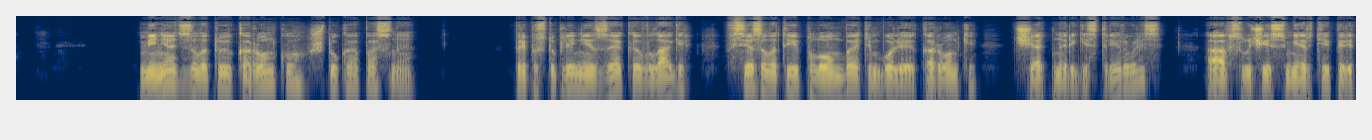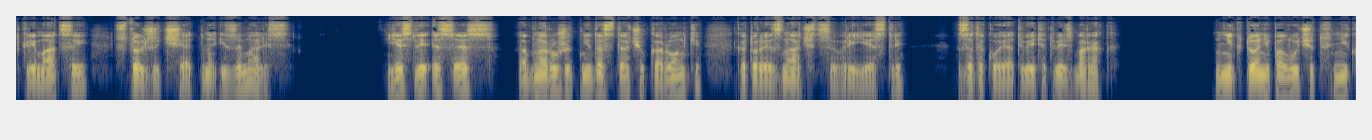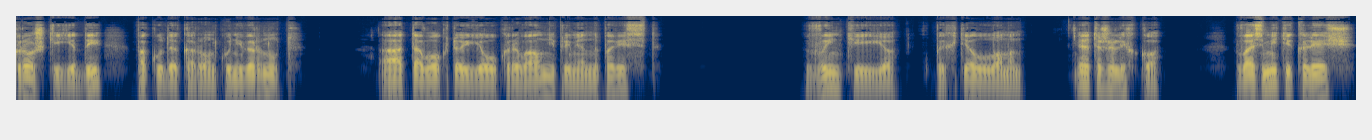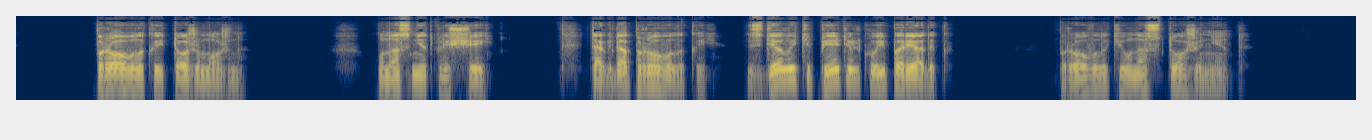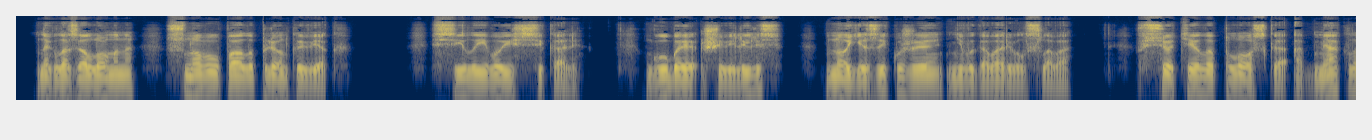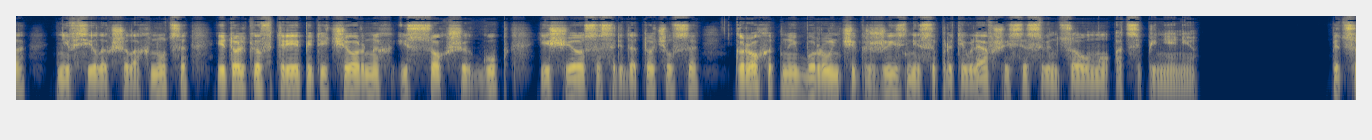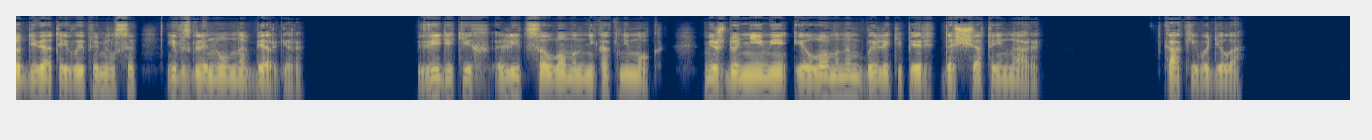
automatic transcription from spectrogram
Менять золотую коронку — штука опасная. При поступлении зэка в лагерь все золотые пломбы, а тем более коронки, тщательно регистрировались, а в случае смерти перед кремацией столь же тщательно изымались. Если СС обнаружит недостачу коронки, которая значится в реестре, за такое ответит весь барак. Никто не получит ни крошки еды, покуда коронку не вернут а того, кто ее укрывал, непременно повесит. — Выньте ее, — пыхтел Ломан. — Это же легко. Возьмите клещ. Проволокой тоже можно. У нас нет клещей. Тогда проволокой. Сделайте петельку и порядок. Проволоки у нас тоже нет. На глаза Ломана снова упала пленка век. Силы его иссякали. Губы шевелились, но язык уже не выговаривал слова. Все тело плоско обмякло, не в силах шелохнуться, и только в трепете черных и ссохших губ еще сосредоточился крохотный бурунчик жизни, сопротивлявшийся свинцовому оцепенению. 509 выпрямился и взглянул на Бергера. Видеть их лица Ломан никак не мог. Между ними и Ломаном были теперь дощатые нары. Как его дела?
